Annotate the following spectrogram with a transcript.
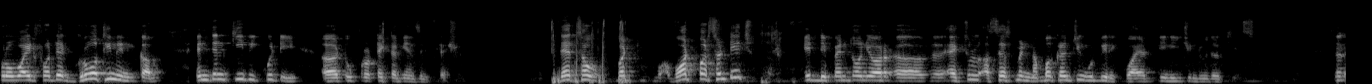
provide for the growth in income and then keep equity to protect against inflation. That's how but what percentage? It depends on your uh, actual assessment. Number crunching would be required in each individual case. Sir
